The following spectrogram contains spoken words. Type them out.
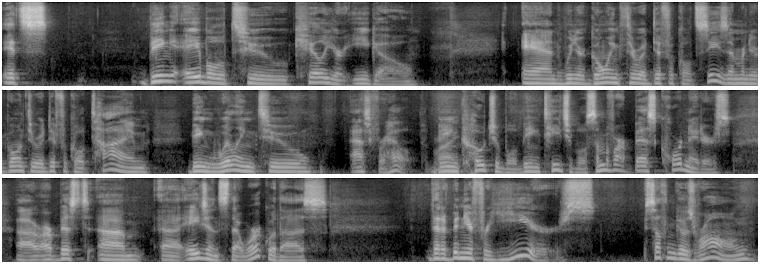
it's being able to kill your ego and when you're going through a difficult season, when you're going through a difficult time, being willing to ask for help, being Right. coachable, being teachable. Some of our best coordinators, uh, our best um, uh, agents that work with us that have been here for years, if something goes wrong,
